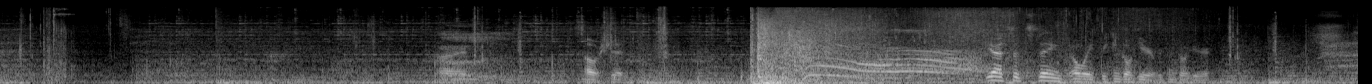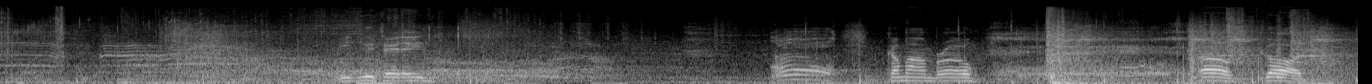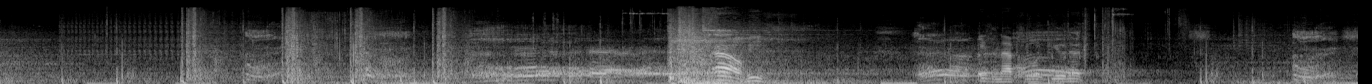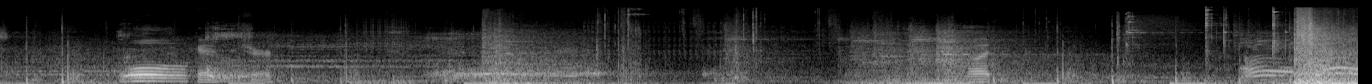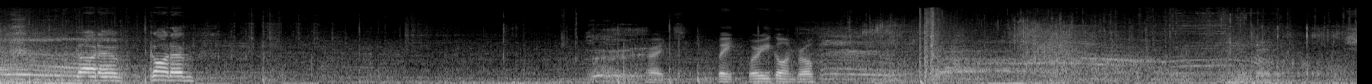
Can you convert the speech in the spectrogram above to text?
Alright. Oh shit. Yes, it stings. Oh wait, we can go here. We can go here. He's mutating. Come on, bro. Oh god. Ow, he's an absolute unit. Okay, sure. But got him, got him. Alright. Wait, where are you going, bro?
